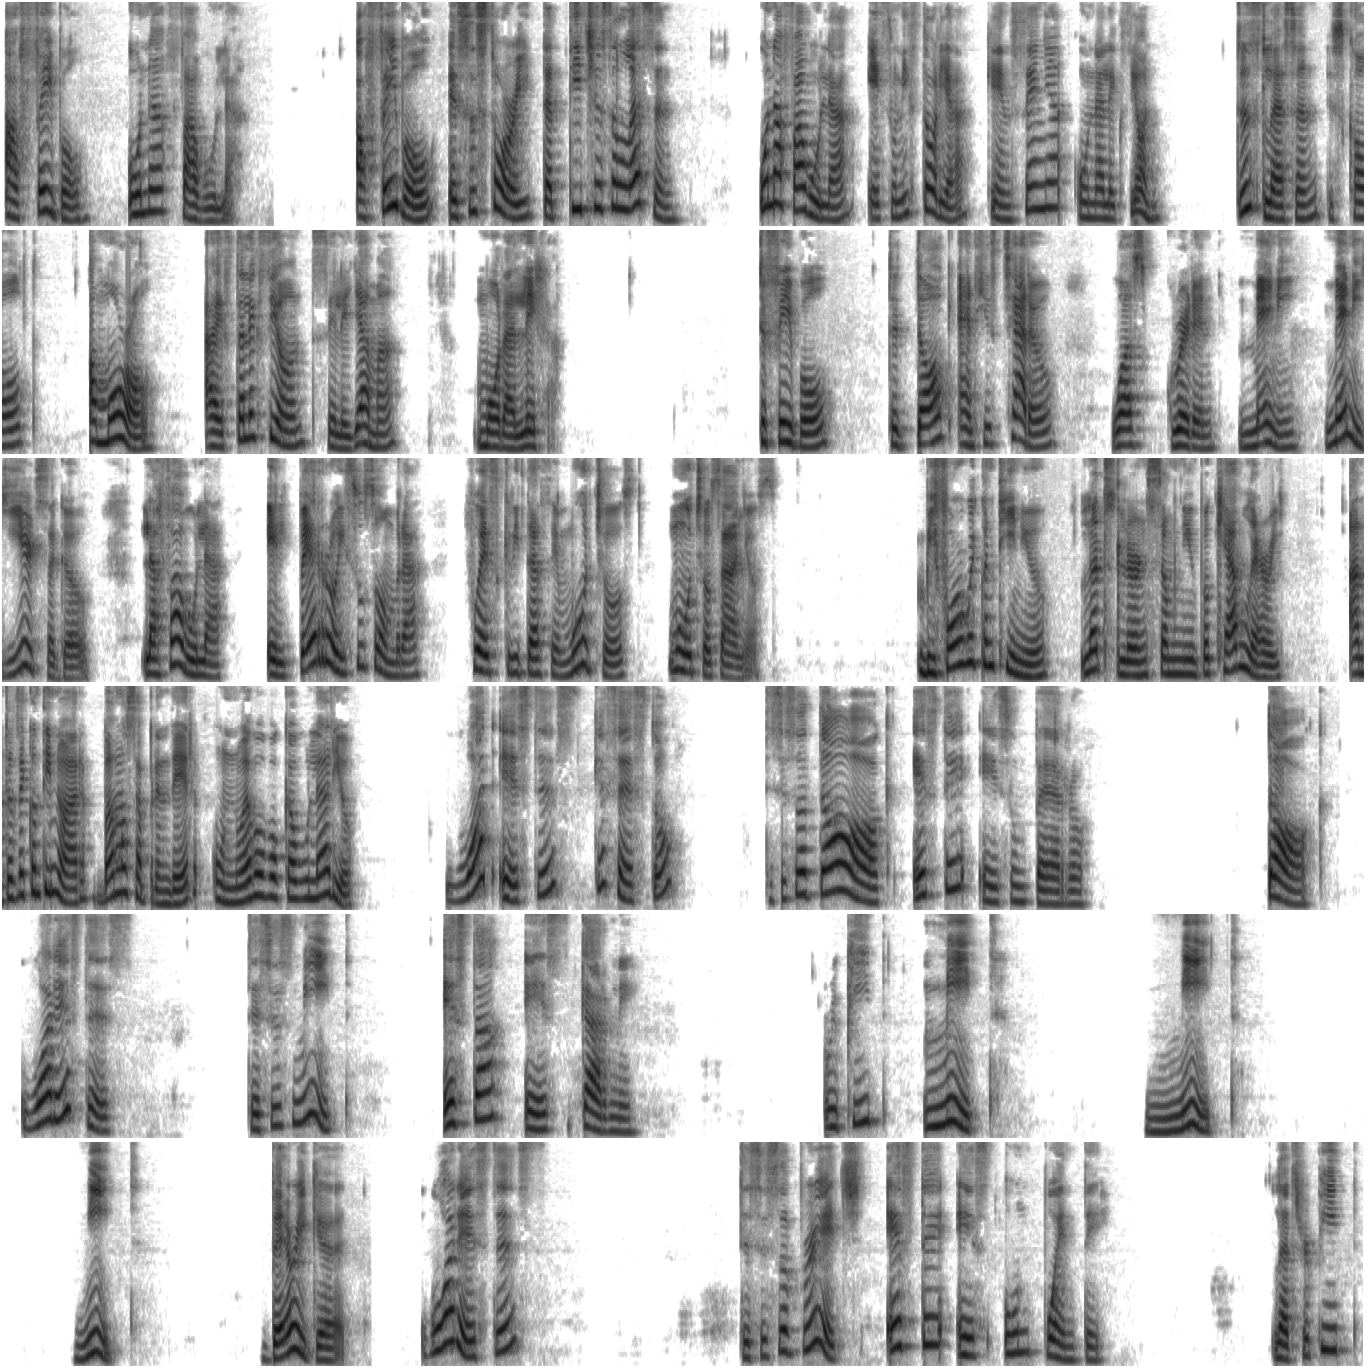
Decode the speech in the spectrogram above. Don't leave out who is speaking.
Speaker 1: A fable, una fábula. A fable is a story that teaches a lesson. Una fábula es una historia que enseña una lección. This lesson is called a moral. A esta lección se le llama moraleja. The fable, The Dog and His Shadow, was written many, many years ago. La fábula, El perro y su sombra, fue escrita hace muchos, muchos años. Before we continue, let's learn some new vocabulary. Antes de continuar, vamos a aprender un nuevo vocabulario. What is this? ¿Qué es esto? This is a dog. Este es un perro. Dog. What is this? This is meat. Esta es carne. Repeat meat. Meat. Meat. Very good. What is this? This is a bridge. Este es un puente. Let's repeat.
